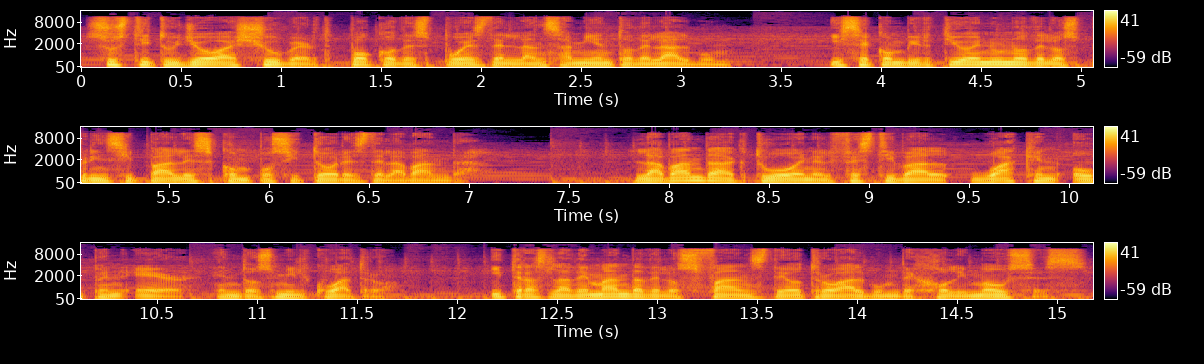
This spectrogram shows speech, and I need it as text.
sustituyó a Schubert poco después del lanzamiento del álbum y se convirtió en uno de los principales compositores de la banda. La banda actuó en el festival Wacken Open Air en 2004 y tras la demanda de los fans de otro álbum de Holy Moses,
